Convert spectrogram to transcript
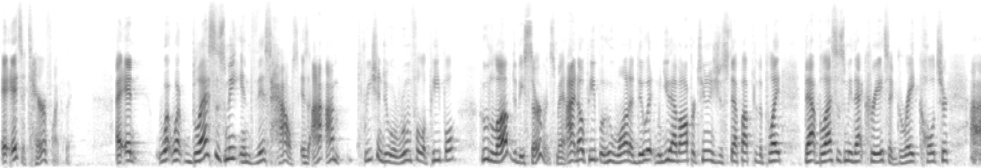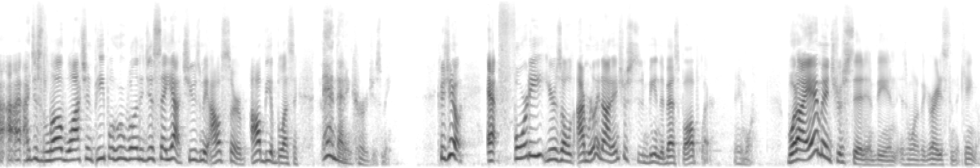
It, it's a terrifying thing. And what, what blesses me in this house is I, I'm preaching to a room full of people who love to be servants, man. I know people who want to do it. When you have opportunities, you step up to the plate. That blesses me. That creates a great culture. I, I, I, just love watching people who are willing to just say, Yeah, choose me. I'll serve. I'll be a blessing. Man, that encourages me. Because, you know, at 40 years old, I'm really not interested in being the best ball player anymore. What I am interested in being is one of the greatest in the kingdom.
